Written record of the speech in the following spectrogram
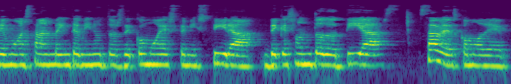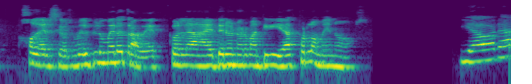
te muestran 20 minutos de cómo es Temistira, de que son todo tías, ¿sabes? Como de, joder, se os ve el plumero otra vez, con la heteronormatividad por lo menos. Y ahora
